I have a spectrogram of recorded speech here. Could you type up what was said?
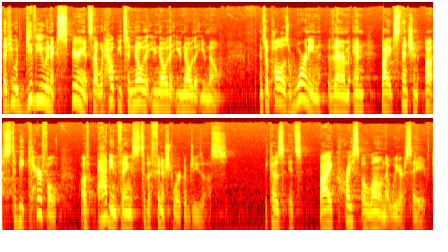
that He would give you an experience that would help you to know that you know that you know that you know. And so Paul is warning them, and by extension, us, to be careful of adding things to the finished work of Jesus. Because it's by Christ alone that we are saved.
